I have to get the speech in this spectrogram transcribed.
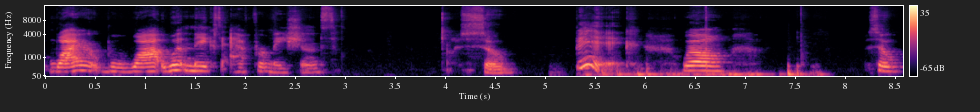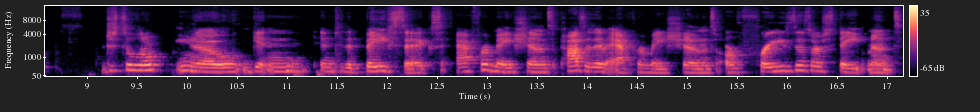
why why what makes affirmations so big? Well, so just a little, you know, getting into the basics, affirmations, positive affirmations are phrases or statements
